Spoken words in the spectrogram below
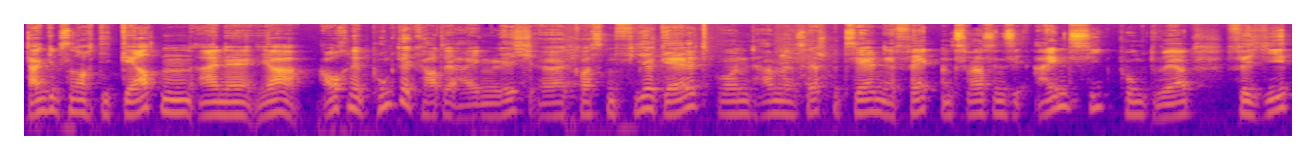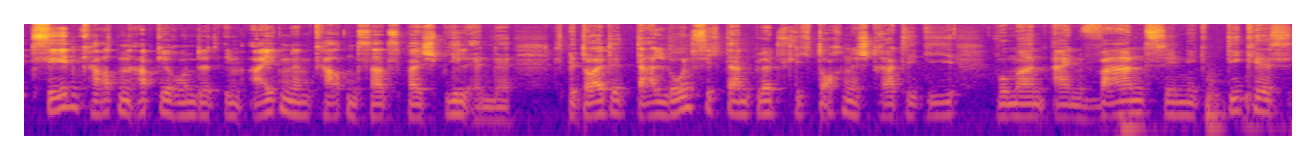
Dann gibt es noch die Gärten, eine, ja, auch eine Punktekarte eigentlich, äh, kosten 4 Geld und haben einen sehr speziellen Effekt. Und zwar sind sie ein Siegpunkt wert für je 10 Karten abgerundet im eigenen Kartensatz bei Spielende. Das bedeutet, da lohnt sich dann plötzlich doch eine Strategie, wo man ein wahnsinnig dickes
